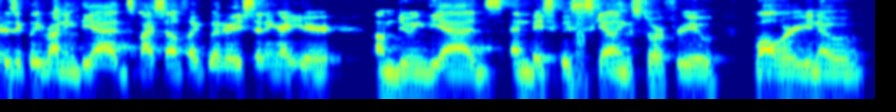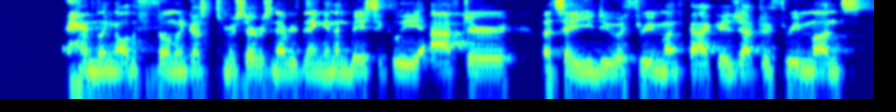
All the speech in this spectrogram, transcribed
physically running the ads myself, like literally sitting right here, um, doing the ads and basically scaling the store for you while we're, you know, handling all the fulfillment, customer service and everything. And then basically after, let's say you do a three month package, after three months,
